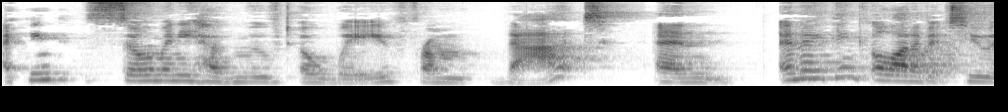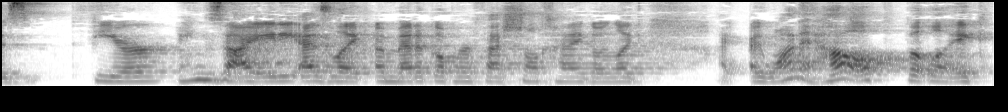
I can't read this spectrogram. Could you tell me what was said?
I think so many have moved away from that. And, and I think a lot of it too is fear, anxiety as like a medical professional kind of going like, I, I want to help, but like,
